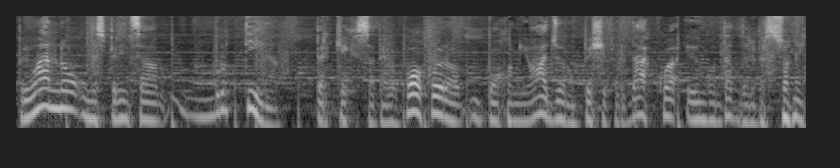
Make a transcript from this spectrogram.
primo anno un'esperienza bruttina perché sapevo poco, ero un poco a mio agio, ero un pesce fuor d'acqua e ho incontrato delle persone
